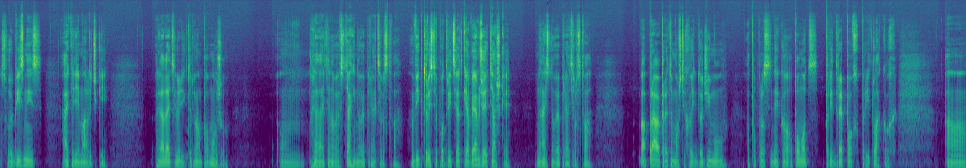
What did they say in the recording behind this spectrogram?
svoj biznis, aj keď je maličký. Hľadajte ľudí, ktorí vám pomôžu. Um, hľadajte nové vzťahy, nové priateľstva vy, ktorí ste po 30 a viem, že je ťažké nájsť nové priateľstva. A práve preto môžete chodiť do gymu a poprosiť niekoho o pomoc pri drepoch, pri tlakoch. A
